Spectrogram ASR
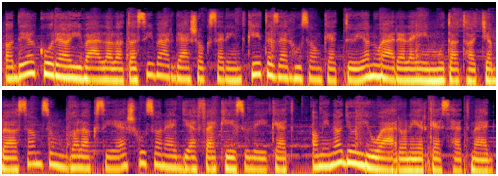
A dél-koreai vállalat a szivárgások szerint 2022. január elején mutathatja be a Samsung Galaxy S21 FE készüléket, ami nagyon jó áron érkezhet meg.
